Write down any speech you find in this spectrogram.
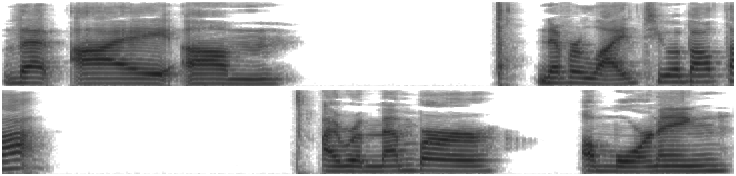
that I, um, never lied to you about that I remember a morning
